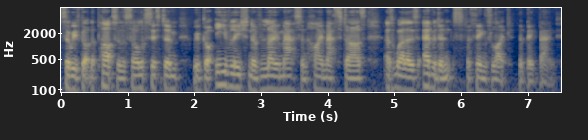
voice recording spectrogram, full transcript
So we've got the parts of the solar system, we've got evolution of low mass and high mass stars, as well as evidence for things like the Big Bang.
